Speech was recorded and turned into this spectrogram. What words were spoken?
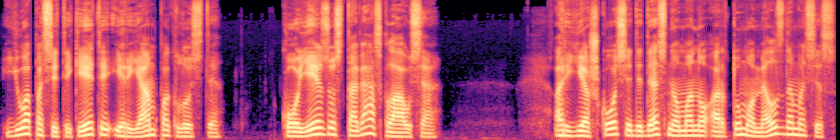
juo pasitikėti ir jam paklusti. Ko Jėzus tavęs klausia? Ar ieškosi didesnio mano artumo melzdamasis?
